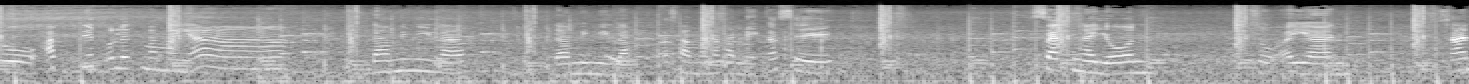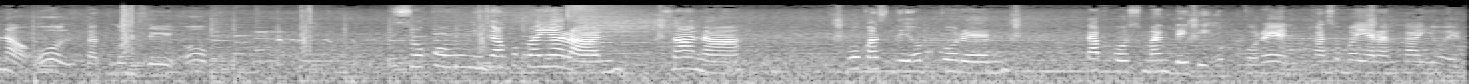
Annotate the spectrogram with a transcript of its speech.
So update ulit mamaya. Dami nila. Dami nila. Kasama na kami kasi sat ngayon. So ayan. Sana all tatlong day off. So kung hindi ako bayaran sana bukas day off ko rin tapos Monday day off ko rin. Kaso bayaran tayo eh.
